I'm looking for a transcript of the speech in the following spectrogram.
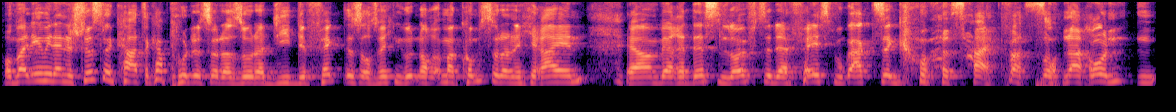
und weil irgendwie deine Schlüsselkarte kaputt ist oder so oder die defekt ist, aus welchen Gründen auch immer, kommst du da nicht rein. Ja, und währenddessen läuft so der Facebook-Aktienkurs einfach so nach unten.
